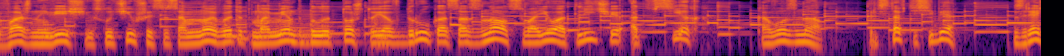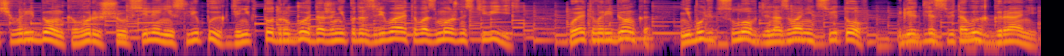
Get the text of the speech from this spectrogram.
важной вещью, случившейся со мной в этот момент, было то, что я вдруг осознал свое отличие от всех, кого знал. Представьте себе зрячего ребенка, выросшего в селении слепых, где никто другой даже не подозревает о возможности видеть. У этого ребенка не будет слов для названий цветов или для световых граней.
